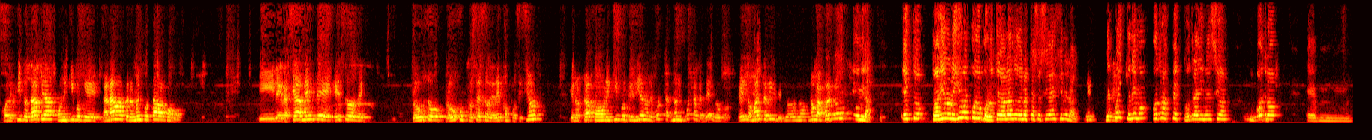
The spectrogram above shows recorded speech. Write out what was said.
con el Tito Tapia, un equipo que ganaba, pero no importaba cómo. Y desgraciadamente eso produjo, produjo un proceso de descomposición que nos trajo a un equipo que hoy día no le importa, no le importa perder, loco. Es lo más terrible. Yo no, me acuerdo. Mira, esto todavía no lo llevo al Colo Colo, estoy hablando de nuestra sociedad en general. Después tenemos otro aspecto, otra dimensión, otro, em,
